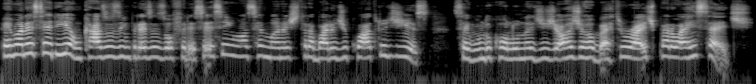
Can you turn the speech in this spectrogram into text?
permaneceriam caso as empresas oferecessem uma semana de trabalho de quatro dias, segundo coluna de Jorge Roberto Wright para o R7.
